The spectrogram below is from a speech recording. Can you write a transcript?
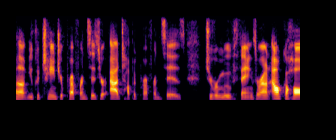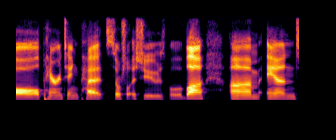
um, you could change your preferences, your ad topic preferences to remove things around alcohol, parenting, pets, social issues, blah, blah, blah. Um, and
